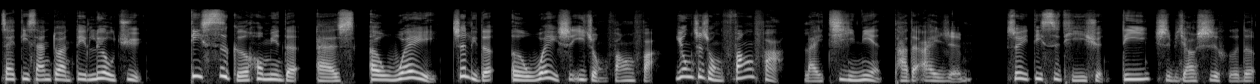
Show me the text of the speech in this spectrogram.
在第三段第六句第四格后面的 as a way，这里的 a way 是一种方法，用这种方法来纪念他的爱人。所以第四题选 D 是比较适合的。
